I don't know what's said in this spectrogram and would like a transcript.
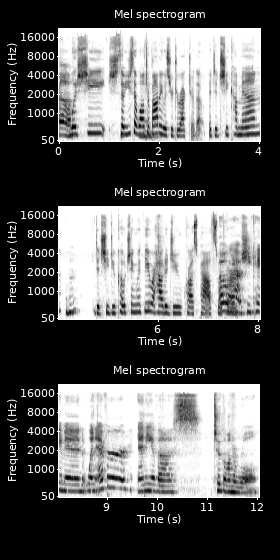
Oh. Was she? So you said Walter amazing. Bobbie was your director, though, but did she come in? Mm-hmm. Did she do coaching with you, or how did you cross paths with oh, her? Oh yeah, she came in whenever any of us took on a role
